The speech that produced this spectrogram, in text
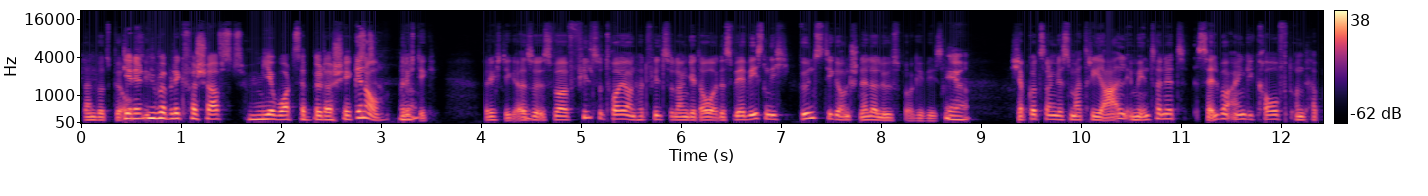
dann wird es Dir den Überblick verschaffst, mir WhatsApp-Bilder schickst. Genau, Ja. richtig. Richtig. Also es war viel zu teuer und hat viel zu lange gedauert. Es wäre wesentlich günstiger und schneller lösbar gewesen. Ja. Ich habe Gott sei Dank das Material im Internet selber eingekauft und habe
